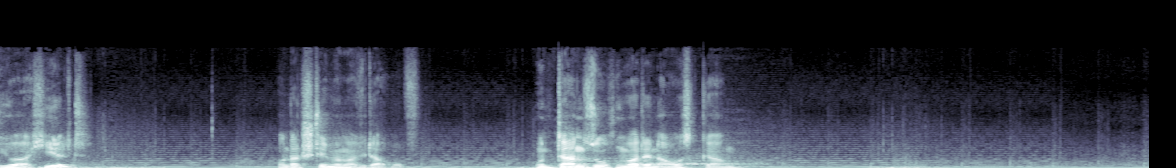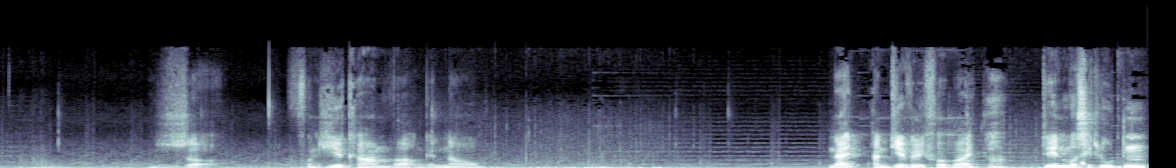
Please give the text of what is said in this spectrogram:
You are healed. Und dann stehen wir mal wieder auf. Und dann suchen wir den Ausgang. So. Von hier kamen wir, genau. Nein, an dir will ich vorbei. Oh, den muss ich looten.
